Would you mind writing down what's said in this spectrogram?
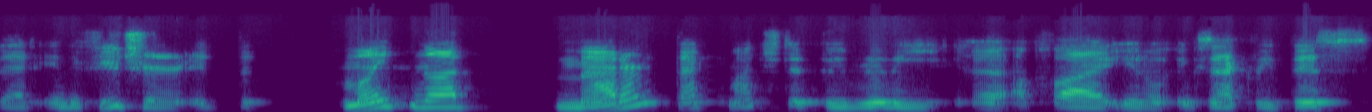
that in the future it might not matter that much that we really uh, apply, you know, exactly this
